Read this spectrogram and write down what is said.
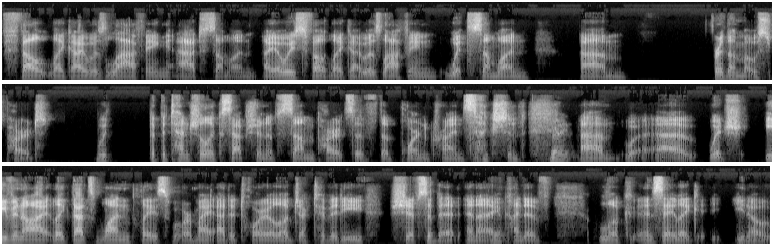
felt like I was laughing at someone. I always felt like I was laughing with someone, um, for the most part the potential exception of some parts of the porn grind section, right? Um, uh, which even I like that's one place where my editorial objectivity shifts a bit, and I yeah. kind of look and say like you know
